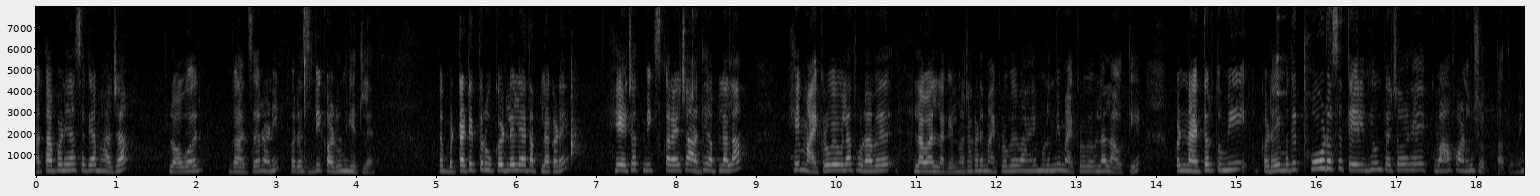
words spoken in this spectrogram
आता आपण या सगळ्या भाज्या फ्लॉवर गाजर आणि फरसबी काढून घेतल्या. तर बटाटे तर उकडलेले आहेत आपल्याकडे. हे याच्यात मिक्स करायच्या आधी आपल्याला हे मायक्रोवेवला थोडा वेळ लावायला लागेल. माझ्याकडे मायक्रोवेव्ह आहे म्हणून मी मायक्रोवेवला लावते पण नाहीतर तुम्ही कढईमध्ये थोडंसं तेल घेऊन त्याच्यावर हे एक वाफ आणू शकता तुम्ही.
